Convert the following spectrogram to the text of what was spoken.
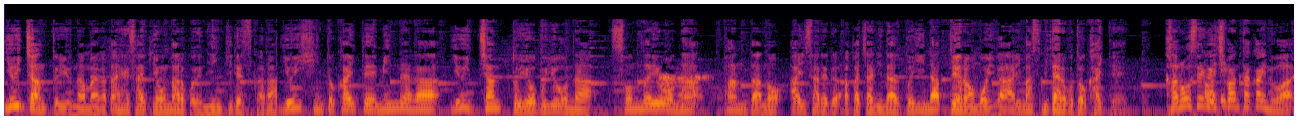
ゆいちゃんという名前が大変最近女の子で人気ですからゆいひんと書いてみんながゆいちゃんと呼ぶようなそんなようなパンダの愛される赤ちゃんになるといいなというような思いがありますみたいなことを書いて可能性が一番高いのは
